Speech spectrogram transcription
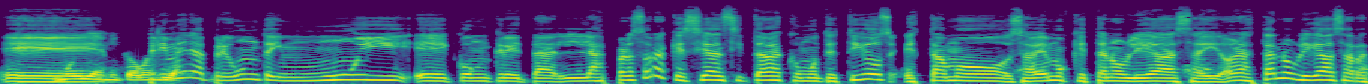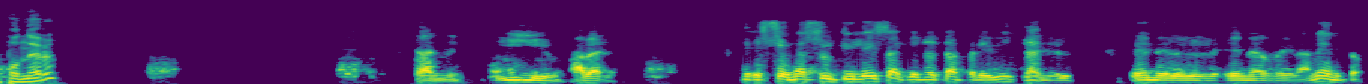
Eh, muy bien, Nico. primera pregunta y muy eh, concreta. Las personas que sean citadas como testigos, estamos, sabemos que están obligadas a ir. Ahora, ¿están obligadas a responder? Están, y, a ver, es una sutileza que no está prevista en el, en el, en el reglamento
